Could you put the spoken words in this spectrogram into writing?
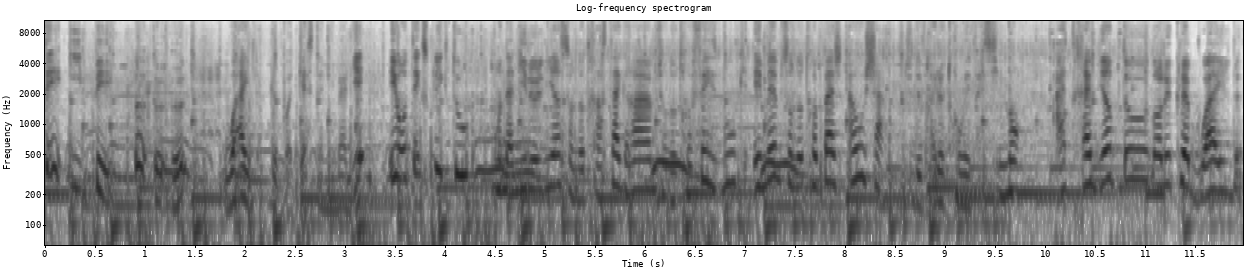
T-I-P-E-E-E, Wild, le podcast animalier, et on t'explique tout. On a mis le lien sur notre Instagram, sur notre Facebook et même sur notre page Aosha. Tu devrais le trouver facilement. À très bientôt dans le Club Wild.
